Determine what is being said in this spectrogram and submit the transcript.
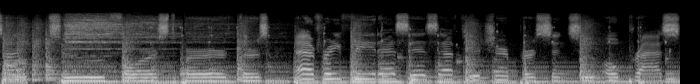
parasite. To forced birthers, every fetus is a future person to oppress.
